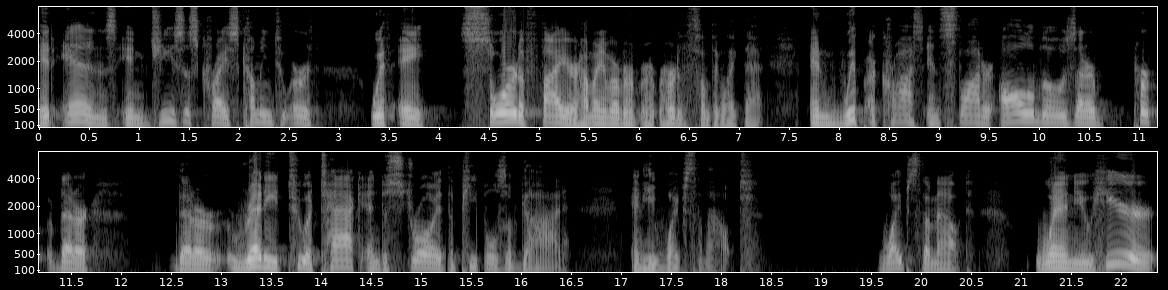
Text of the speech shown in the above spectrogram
it ends in Jesus Christ coming to earth with a sword of fire. How many have ever heard of something like that? And whip across and slaughter all of those that are perp- that are that are ready to attack and destroy the peoples of God. And he wipes them out. Wipes them out. When you hear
